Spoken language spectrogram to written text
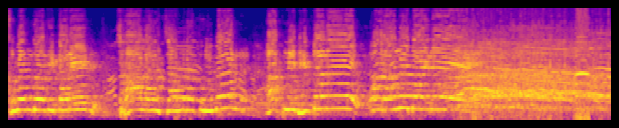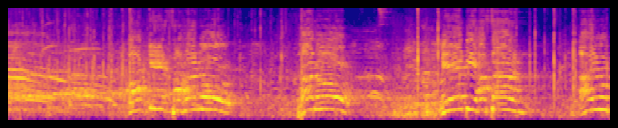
শুভেন্দু অধিকারীর ছাল আর চামড়া তুলবেন আপনি ভিতরে আর আমি বাইরে। হাসান, আয়ুব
